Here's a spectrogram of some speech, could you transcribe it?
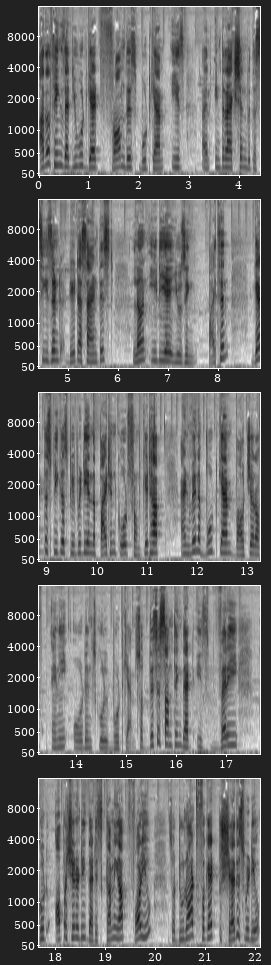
Other things that you would get from this bootcamp is an interaction with a seasoned data scientist, learn EDA using Python, get the speaker's PPT and the Python code from GitHub and win a bootcamp voucher of any Odin School bootcamp. So this is something that is very good opportunity that is coming up for you. So do not forget to share this video.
